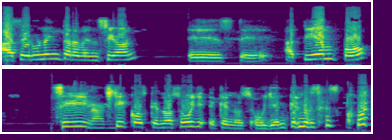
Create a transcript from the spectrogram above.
hacer una intervención este, a tiempo. Sí, Claro. chicos que nos huyen, que nos huyen, que nos escuchan.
